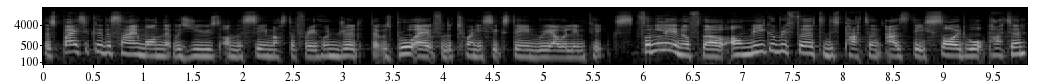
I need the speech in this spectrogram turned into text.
that's basically the same one that was used on the Seamaster 300 that was brought out for the 2016 Rio Olympics. Funnily enough though, Omega referred to this pattern as the sidewalk pattern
